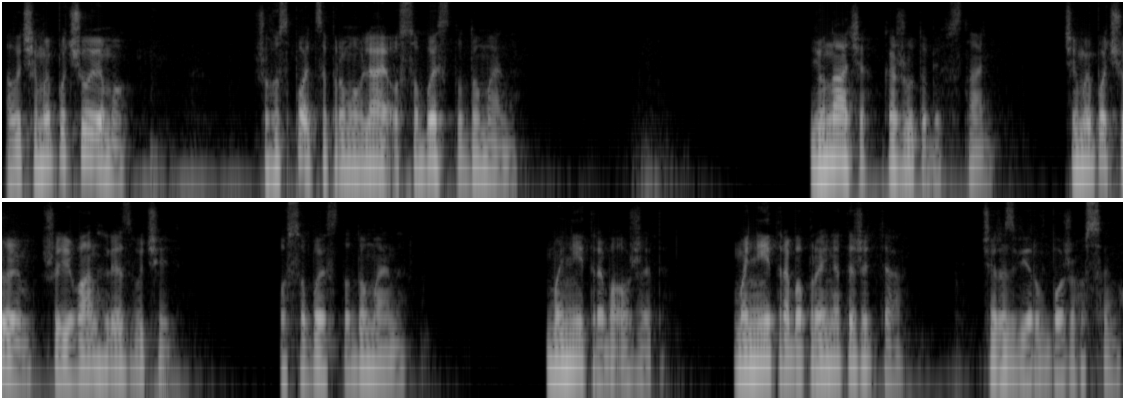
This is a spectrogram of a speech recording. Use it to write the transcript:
Але чи ми почуємо, що Господь це промовляє особисто до мене? Юначе, кажу тобі, встань. Чи ми почуємо, що Євангеліє звучить особисто до мене? Мені треба ожити. Мені треба прийняти життя через віру в Божого Сина.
